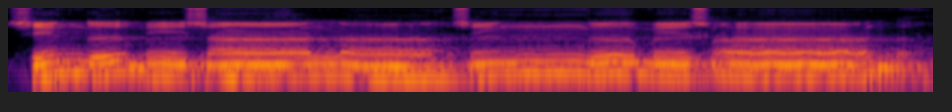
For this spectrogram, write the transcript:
ਸਿੰਘ ਮਿਸਾਲ ਸਿੰਘ ਮਿਸਾਲ।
